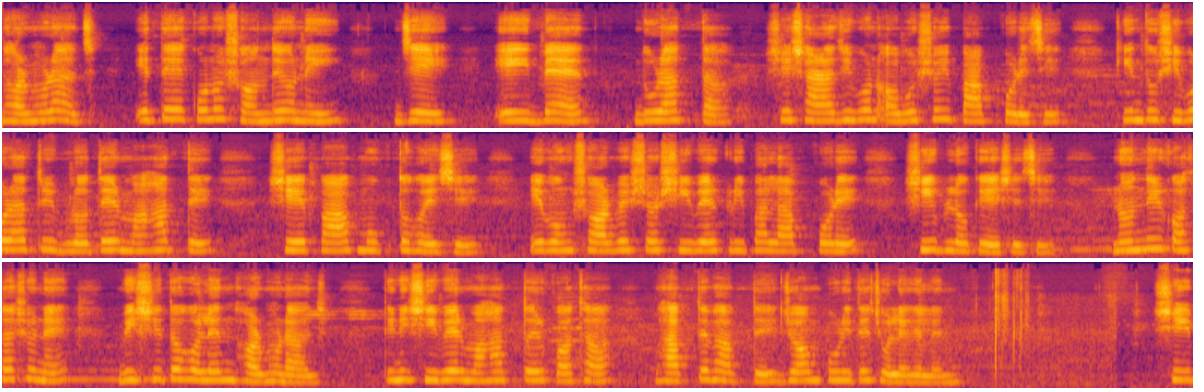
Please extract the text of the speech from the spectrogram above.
ধর্মরাজ, এতে কোনো সন্দেহ নেই যে এই ব্যাধ দুরাত্মা, সে সারা জীবন অবশ্যই পাপ করেছে। কিন্তু শিবরাত্রি ব্রতের মাহাত্মে সে পাপ মুক্ত হয়েছে এবং সর্বেশ্বর শিবের কৃপা লাভ করে শিবলোকে এসেছে। নন্দীর কথা শুনে বিস্মিত হলেন ধর্মরাজ। তিনি শিবের মাহাত্ম্যের কথা ভাবতে ভাবতে জমপুরীতে চলে গেলেন। শিব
